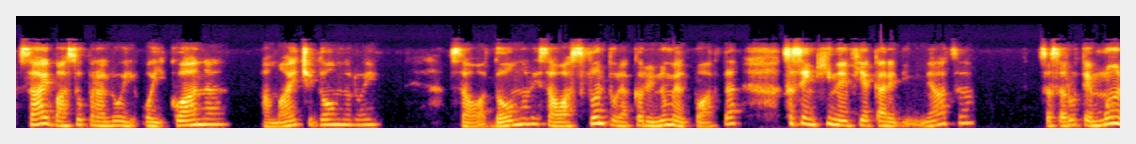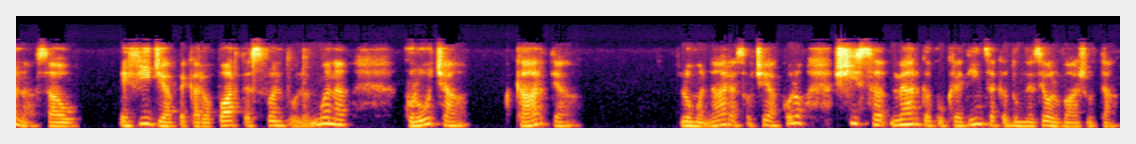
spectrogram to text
să aibă asupra lui o icoană a Maicii Domnului sau a Domnului sau a Sfântului a cărui nume îl poartă, să se închine în fiecare dimineață, să sărute mâna sau efigia pe care o poartă Sfântul în mână, crucea, cartea, lumânarea sau ce acolo și să meargă cu credință că Dumnezeu îl va ajuta.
